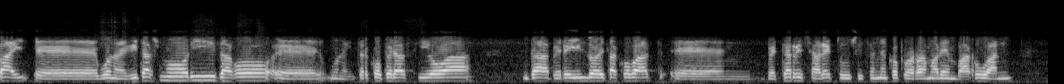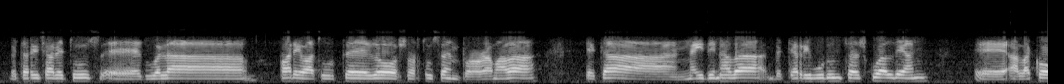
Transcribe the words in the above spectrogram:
Bai, e, bueno, egitasmo hori dago, e, bueno, interkooperazioa da bere hildoetako bat, e, beterri zaretuz, izeneko programaren barruan, beterri zaretuz e, duela pare bat urte edo sortu zen programa da, eta nahi dena da beterri buruntza eskualdean e, alako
